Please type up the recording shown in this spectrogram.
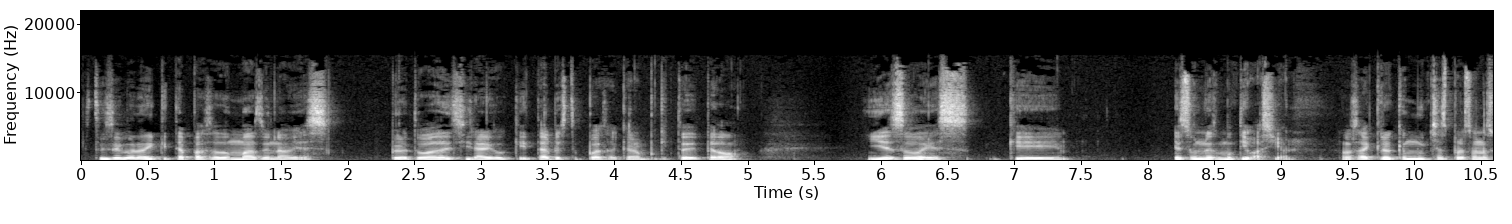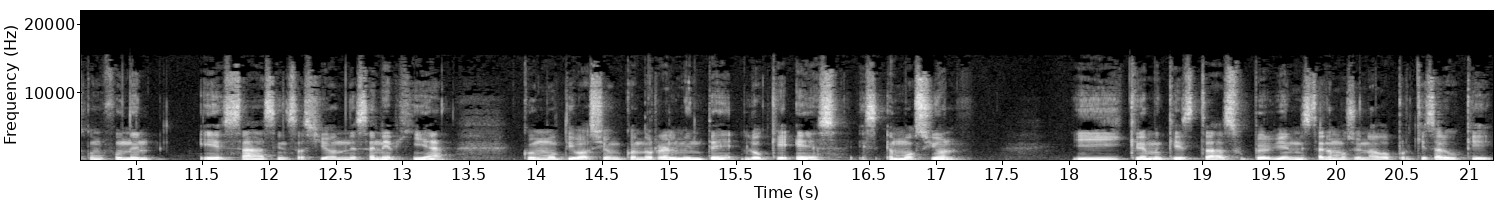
Estoy seguro de que te ha pasado más de una vez, pero te voy a decir algo que tal vez te pueda sacar un poquito de pedo. Y eso es que eso no es motivación. O sea, creo que muchas personas confunden esa sensación, esa energía con motivación, cuando realmente lo que es es emoción. Y créeme que está súper bien estar emocionado porque es algo que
